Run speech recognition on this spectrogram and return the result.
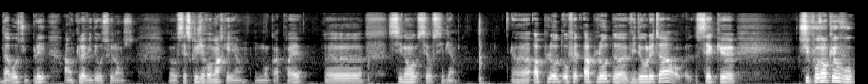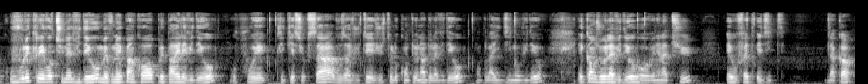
d'abord sur Play avant que la vidéo se lance. c'est ce que j'ai remarqué. Hein. Donc après, sinon, c'est aussi bien. Euh, upload, au fait, upload euh, vidéo later, c'est que supposons que vous, voulez créer votre tunnel vidéo, mais vous n'avez pas encore préparé les vidéos. Vous pouvez cliquer sur ça, vous ajoutez juste le contenant de la vidéo. Donc là, il dit nos vidéos. Et quand vous aurez la vidéo, vous revenez là-dessus et vous faites edit. D'accord?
